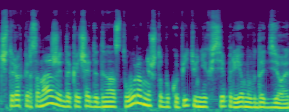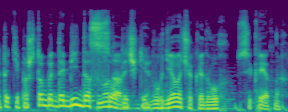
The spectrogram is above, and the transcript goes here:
четырех персонажей докачать до 12 уровня, чтобы купить у них все приемы в дадзё. Это типа, чтобы добить до ну соточки. Да, двух девочек и двух секретных.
